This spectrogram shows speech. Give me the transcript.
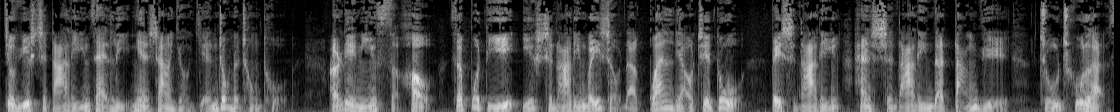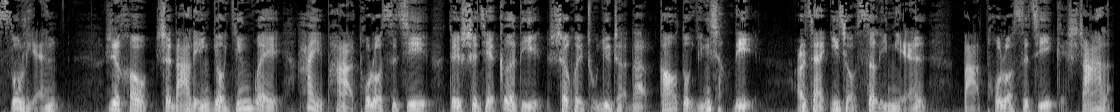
就与史达林在理念上有严重的冲突。而列宁死后，则不敌以史达林为首的官僚制度，被史达林和史达林的党羽逐出了苏联。日后，史达林又因为害怕托洛斯基对世界各地社会主义者的高度影响力，而在一九四零年把托洛斯基给杀了。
